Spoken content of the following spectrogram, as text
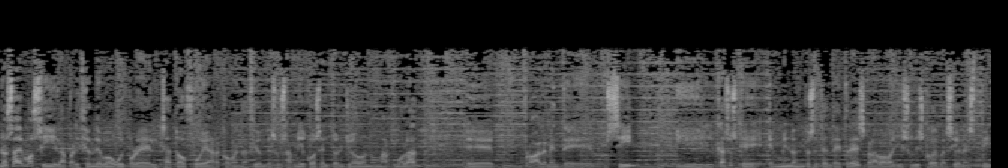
no sabemos si la aparición de Bowie por el chateau fue a recomendación de sus amigos Elton John o Mark Boland. Eh, probablemente sí. Y el caso es que en 1973 grababa allí su disco de versiones Spin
